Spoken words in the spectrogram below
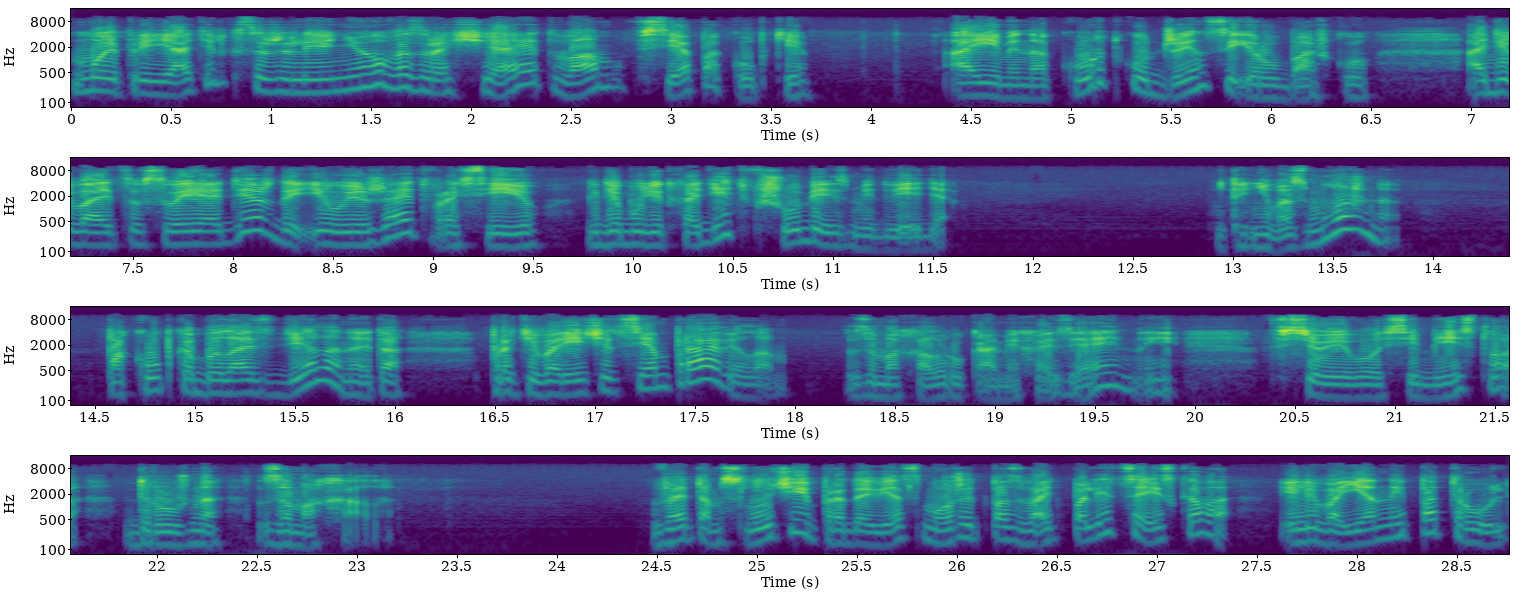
мой приятель, к сожалению, возвращает вам все покупки. А именно куртку, джинсы и рубашку. Одевается в свои одежды и уезжает в Россию, где будет ходить в шубе из медведя. Это невозможно. Покупка была сделана, это противоречит всем правилам. Замахал руками хозяин, и все его семейство дружно замахало. В этом случае продавец может позвать полицейского или военный патруль.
